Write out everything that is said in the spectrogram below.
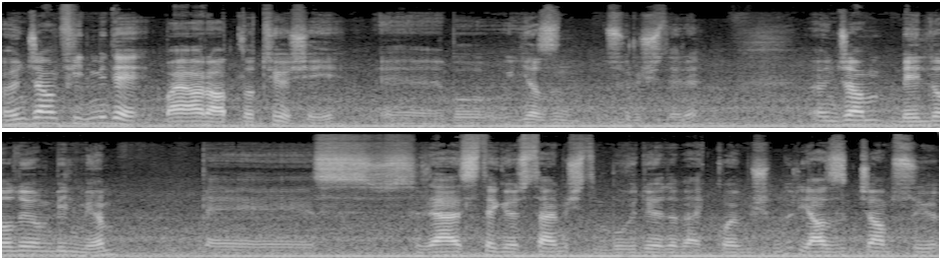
Ön cam filmi de bayağı rahatlatıyor şeyi. e, bu yazın sürüşleri. Ön cam belli oluyor mu bilmiyorum. E, Reels'te göstermiştim. Bu videoda belki koymuşumdur. Yazlık cam suyu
